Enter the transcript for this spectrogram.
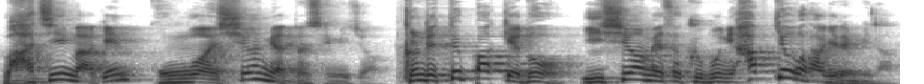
마지막인 공무원 시험이었던 셈이죠. 그런데 뜻밖에도 이 시험에서 그분이 합격을 하게 됩니다.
